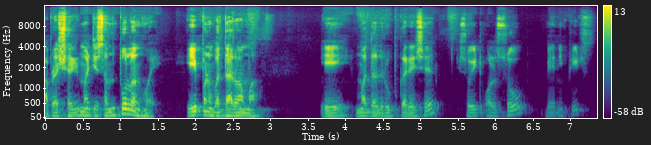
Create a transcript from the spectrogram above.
આપણા શરીરમાં જે સંતુલન હોય એ પણ વધારવામાં એ મદદરૂપ કરે છે. સો ઇટ ઓલ્સો બેનિફિટ્સ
